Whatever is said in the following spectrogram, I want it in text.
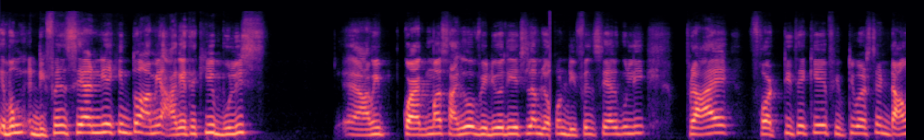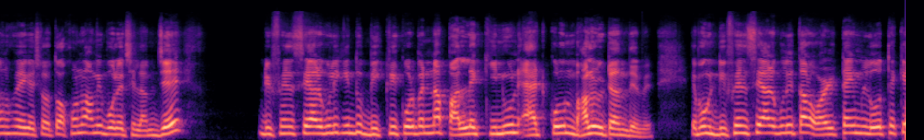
এবং ডিফেন্স শেয়ার নিয়ে কিন্তু আমি আগে থেকেই বলিস আমি কয়েক মাস আগেও ভিডিও দিয়েছিলাম, যখন ডিফেন্স শেয়ারগুলি প্রায় ফর্টি থেকে ফিফটি পার্সেন্ট ডাউন হয়ে গেছিল, তখনও আমি বলেছিলাম যে ডিফেন্স শেয়ারগুলি কিন্তু বিক্রি করবেন না, পারলে কিনুন অ্যাড করুন, ভালো রিটার্ন দেবে। এবং ডিফেন্স শেয়ারগুলি তার অল টাইম লো থেকে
